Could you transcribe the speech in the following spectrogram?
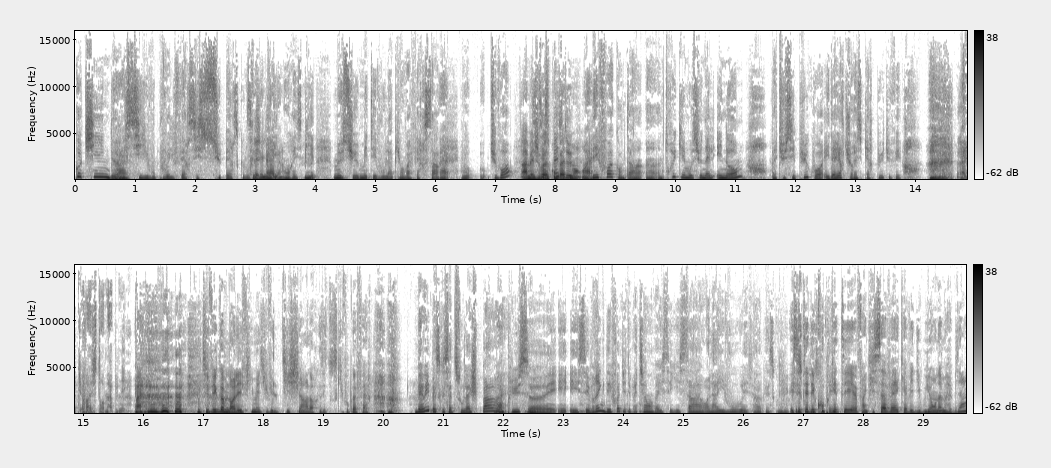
coaching de Ouais. mais si vous pouvez le faire, c'est super ce que vous C'est faites. génial. Allez, on respire. Monsieur, mettez-vous là, puis on va faire ça. Ouais. Vous- tu vois? Ah, mais je vois de- complètement. ouais. Des fois, quand tu as un, un- un truc émotionnel énorme, oh, bah tu sais plus quoi. Et d'ailleurs, tu respires plus, tu fais oh, ah, tu restes en apnée. Ou tu fais comme dans les films et tu fais le petit chien alors que c'est tout ce qu'il faut pas faire. Ben oui, parce que ça te soulage pas Ouais. en plus. Mm. euh, et et c'est vrai que des fois, tu dis bah tiens, on va essayer ça. Voilà, et vous et ça, qu'est-ce qu'on Et c'était des couples qui étaient, enfin, qui savaient, qui avaient dit oui, on aimerait bien,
